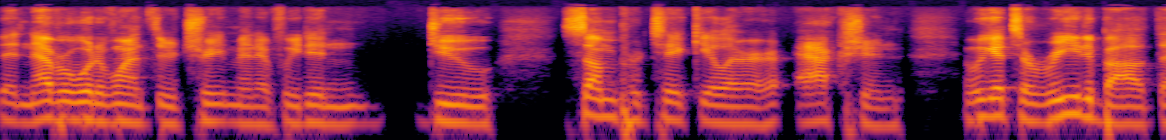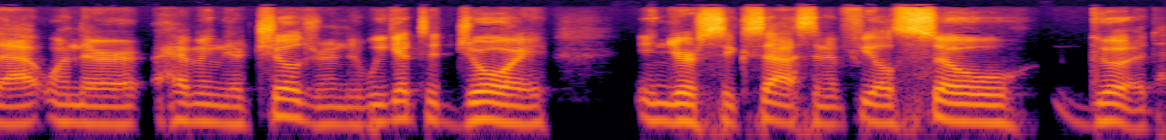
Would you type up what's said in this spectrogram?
that never would have went through treatment if we didn't do some particular action. And we get to read about that when they're having their children. We get to joy in your success and it feels so good.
